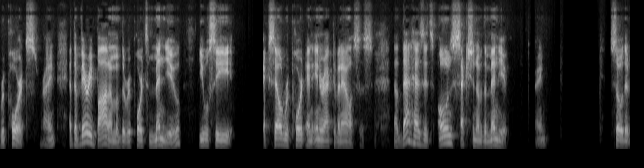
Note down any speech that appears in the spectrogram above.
reports, right, at the very bottom of the reports menu, you will see Excel report and interactive analysis. Now that has its own section of the menu, right? So that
